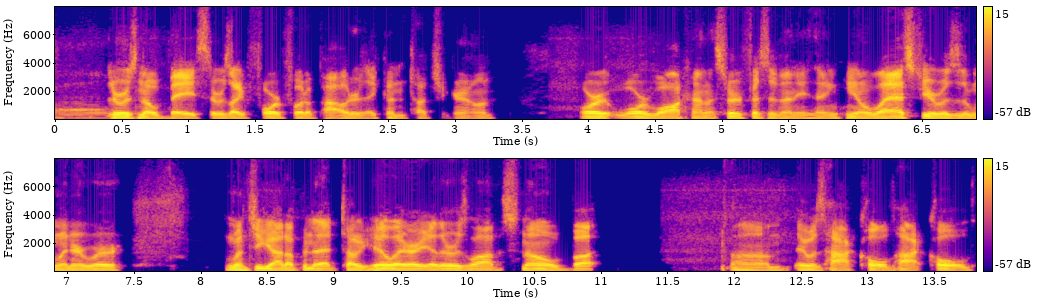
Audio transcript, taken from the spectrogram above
Wow. There was no base. There was like four foot of powder. They couldn't touch the ground or or walk on a surface of anything. You know, last year was the winter where once you got up into that Tug Hill area, there was a lot of snow, but um, it was hot, cold, hot, cold.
